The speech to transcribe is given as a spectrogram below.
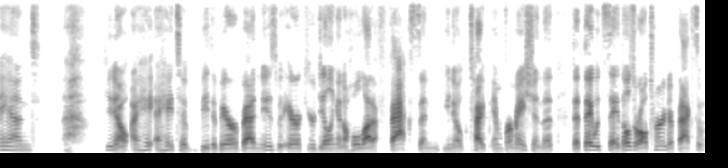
and you know, I hate I hate to be the bearer of bad news, but Eric, you're dealing in a whole lot of facts and you know type information that that they would say those are alternative facts. So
